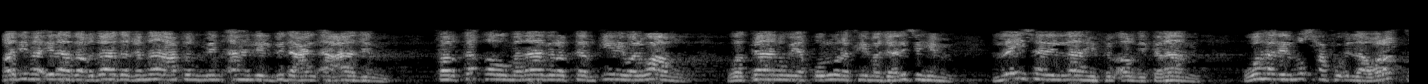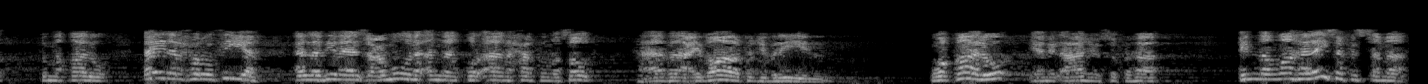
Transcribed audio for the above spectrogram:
قدم إلى بغداد جماعة من أهل البدع الأعاجم فارتقوا منابر التذكير والوعظ وكانوا يقولون في مجالسهم ليس لله في الأرض كلام وهل المصحف إلا ورق ثم قالوا أين الحروفية الذين يزعمون أن القرآن حرف وصوت هذا عبارة جبريل. وقالوا يعني الأعاجم السفهاء إن الله ليس في السماء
